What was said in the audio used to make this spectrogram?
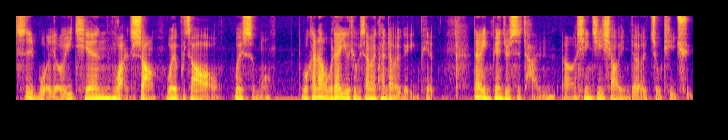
是我有一天晚上，我也不知道为什么，我看到我在 YouTube 上面看到一个影片，那个影片就是弹呃星际效应的主题曲，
